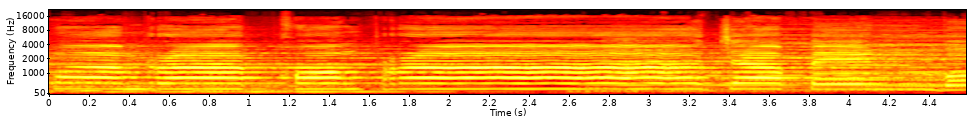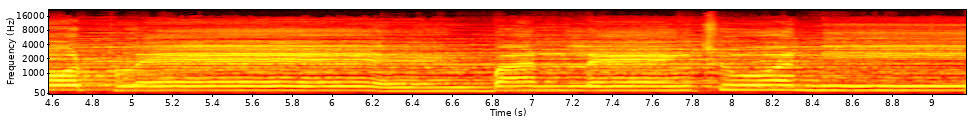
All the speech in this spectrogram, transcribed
ความรักของพระจะเป็นบทเพลงบรรเลงชั่วนิ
